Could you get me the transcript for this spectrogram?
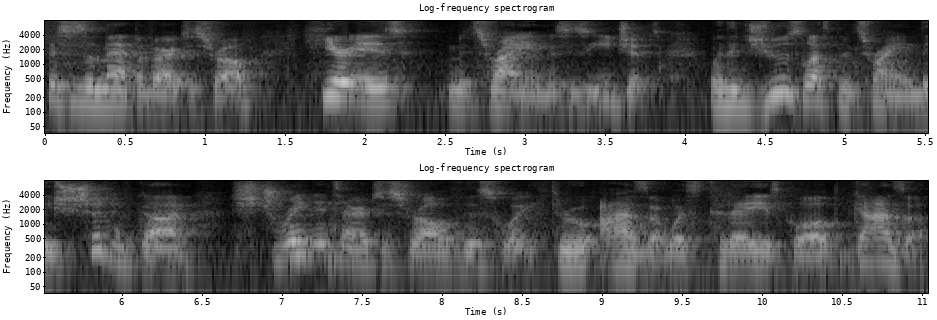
This is a map of Eretz. Here is Mitzrayim. This is Egypt. When the Jews left Mitzrayim, they should have gone straight into Eretz Yisrael this way, through Gaza, what today is called Gaza.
